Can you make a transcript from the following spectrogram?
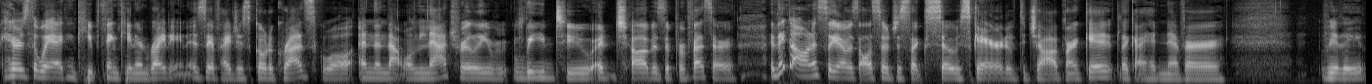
here's the way I can keep thinking and writing is if I just go to grad school and then that will naturally lead to a job as a professor. I think honestly, I was also just like so scared of the job market. Like I had never really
